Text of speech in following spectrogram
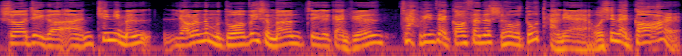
说这个呃听你们聊了那么多，为什么这个感觉嘉宾在高三的时候都谈恋爱啊？我现在高二。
